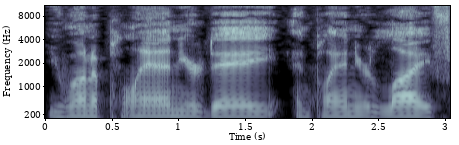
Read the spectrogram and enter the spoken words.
You want to plan your day and plan your life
